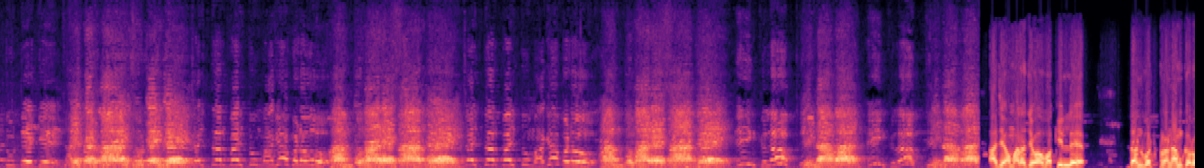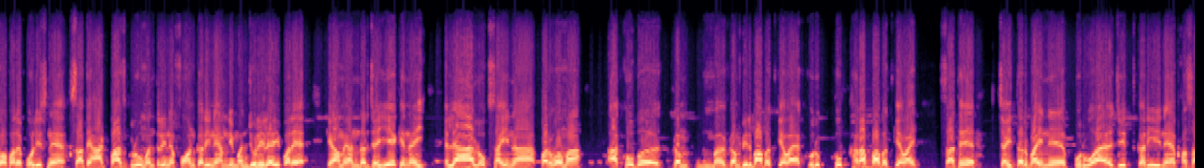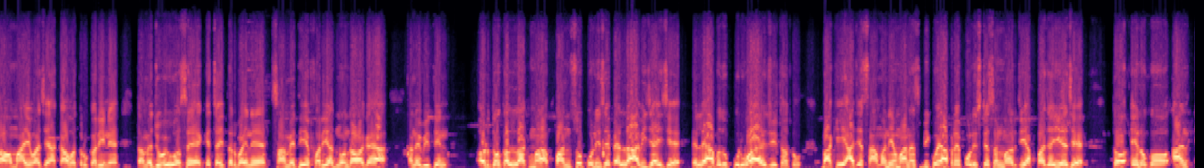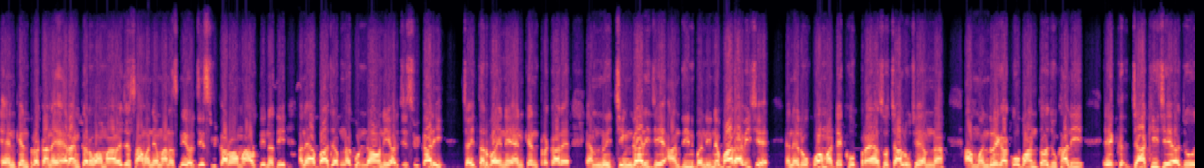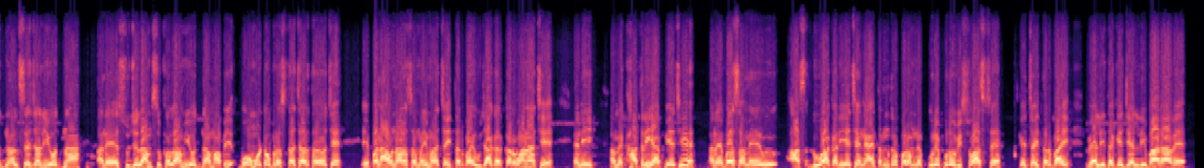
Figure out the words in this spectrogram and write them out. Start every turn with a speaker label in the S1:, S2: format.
S1: टूटेंगे चैतर भाई छूटेंगे चैतर भाई तुम आगे बढ़ो हम तुम्हारे साथ हैं चैतर भाई तुम आगे बढ़ो हम तुम्हारे साथ हैं इंकलाब जिंदाबाद इंकलाब
S2: આજે અમારા જેવા વકીલને દંડવટ પ્રણામ કરવા પડે પોલીસને સાથે આઠ પાસ ગૃહમંત્રીને ફોન કરીને એમની મંજૂરી લેવી પડે કે અમે અંદર જઈએ કે નહીં એટલે આ લોકશાહીના પર્વમાં આ ખૂબ ગંભીર બાબત કહેવાય, ખૂબ ખૂબ ખરાબ બાબત કહેવાય. સાથે ચૈતરભાઈને પૂર્વ આયોજિત કરીને ફસાવવામાં આવ્યા છે, આ કાવતરું કરીને. તમે જોયું હશે કે ચૈતરભાઈને સામેથી એ ફરિયાદ નોંધાવા ગયા અને વિથિન અડધો કલાકમાં પાંચસો પોલીસે પહેલા આવી જાય છે, એટલે આ બધું પૂર્વ આયોજિત હતું. બાકી આજે સામાન્ય માણસ બી કોઈ આપણે પોલીસ સ્ટેશનમાં અરજી આપવા જઈએ છે તો એ લોકો આન એન કેન પ્રકારને હેરાન કરવામાં આવે છે. સામાન્ય માણસની અરજી સ્વીકારવામાં આવતી નથી અને આ ભાજપના ગુંડાઓની અરજી સ્વીકારી ચૈતરભાઈને એન કેન પ્રકારે એમની ચિંગારી જે આંધી બનીને બહાર આવી છે એને રોકવા માટે ખૂબ પ્રયાસો ચાલુ છે એમના. આ મનરેગા કૌભાંડ તો હજુ ખાલી એક ઝાંખી છે. હજુ નલસે જલ યોજના અને સુજલામ સુફલામ યોજનામાં બી બહુ મોટો ભ્રષ્ટાચાર થયો છે. એ પણ આવનારા સમયમાં ચૈતરભાઈ ઉજાગર કરવાના છે. એની અમે ખાતરી આપીએ છીએ અને બસ અમે દુઆ કરીએ છીએ. ન્યાયતંત્ર પર અમને પૂરેપૂરો વિશ્વાસ છે કે ચૈતરભાઈ વહેલી તકે જેલની બહાર આવે.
